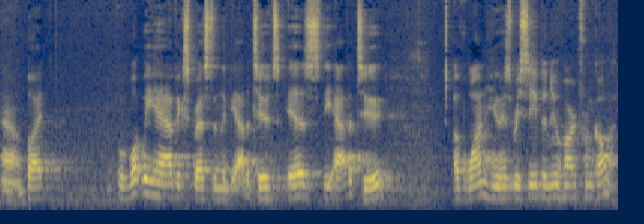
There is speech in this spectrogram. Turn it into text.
Uh, but what we have expressed in the Beatitudes is the attitude of one who has received a new heart from God,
